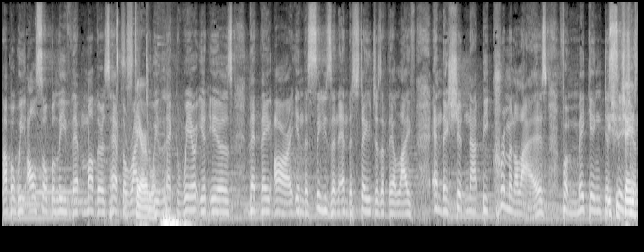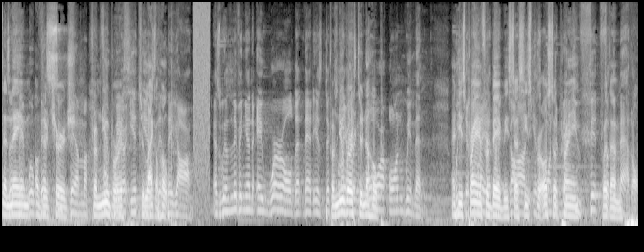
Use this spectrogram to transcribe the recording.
Uh, but we also believe that mothers have the right terrible. to elect where it is that they are in the season and the stages of their life, and they should not be criminalized for making decisions. You should change the name of their church from New Birth to Lack of Hope. They are. As we're living in a world that, that is from new birth to no hope. on women. And he's praying for babies as he's also praying for, for them. The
